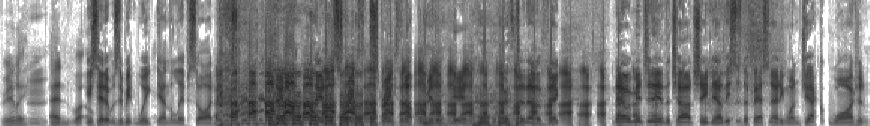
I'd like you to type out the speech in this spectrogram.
Really? Mm. And what, He said it was a bit weak down the left side. Needed, needed strength, strengthen up the middle. Yeah, to that effect. Now we mentioned there the charge sheet. Now this is the fascinating one. Jack Wighton.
